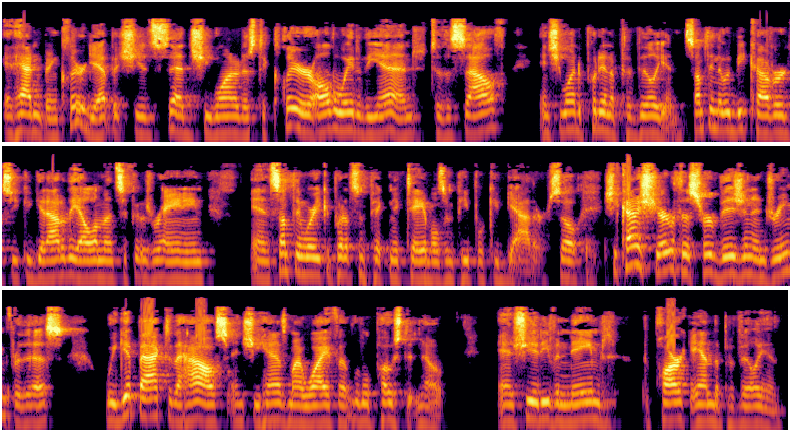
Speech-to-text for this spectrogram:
it hadn't been cleared yet, but she had said she wanted us to clear all the way to the end to the south. And she wanted to put in a pavilion, something that would be covered so you could get out of the elements if it was raining and something where you could put up some picnic tables and people could gather. So she kind of shared with us her vision and dream for this. We get back to the house and she hands my wife a little post-it note and she had even named the park and the pavilion.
